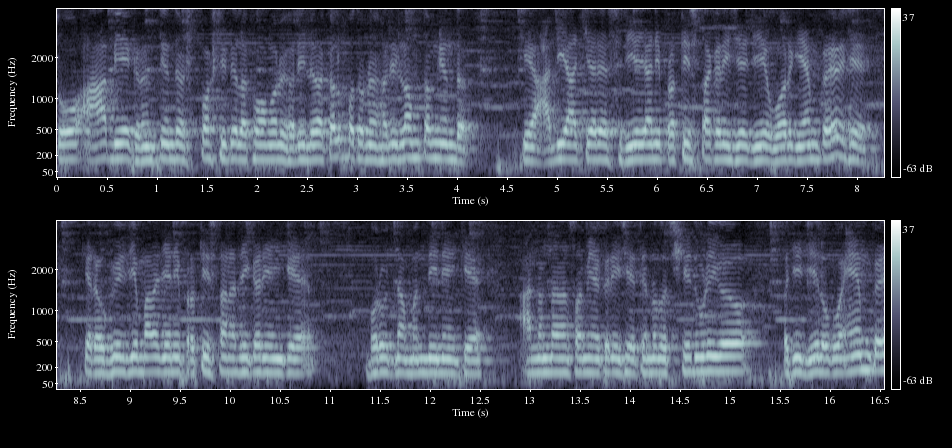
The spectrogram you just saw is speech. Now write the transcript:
તો આ બે ગ્રંથની અંદર સ્પષ્ટ રીતે લખવામાં આવ્યું હરિલીલા કલ્પતો અને હરિલમતમની અંદર કે આદિ આચાર્ય શ્રીયાની પ્રતિષ્ઠા કરી છે, જે વર્ગ એમ કહે છે કે રઘુવીરજી મહારાજ એની પ્રતિષ્ઠા નથી કરી કે ભરૂચના મંદિરને કે આનંદાનંદ સ્વામીએ કરી છે, તેનો તો છેદ ઉડી ગયો. પછી જે લોકો એમ કહે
